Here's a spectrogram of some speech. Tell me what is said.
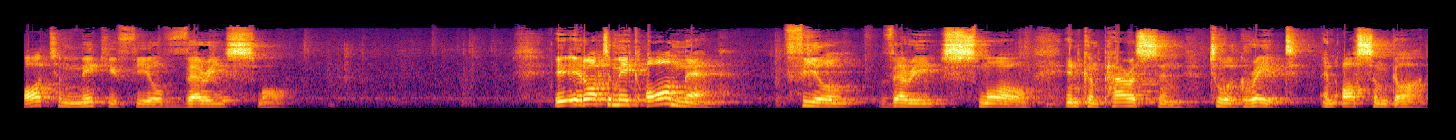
ought to make you feel very small. It ought to make all men feel very small in comparison to a great and awesome God.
